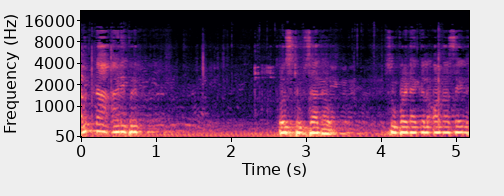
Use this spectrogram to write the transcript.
पुन्हा आणि Kaustubh Jadhav. Super tackle on असेल.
